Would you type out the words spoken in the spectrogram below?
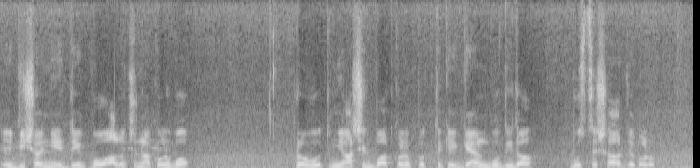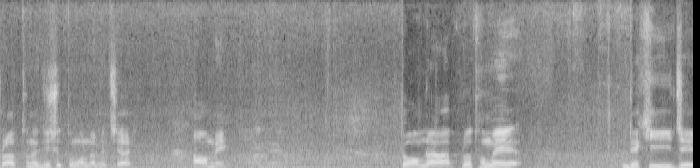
এই বিষয় নিয়ে দেখব, আলোচনা করব। প্রভু, তুমি আশীর্বাদ করো প্রত্যেকে জ্ঞান, বুদ্ধি দাও, বুঝতে সাহায্য করো। প্রার্থনা যিশু তোমার নামে চাই। আমে তো আমরা প্রথমে দেখি যে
